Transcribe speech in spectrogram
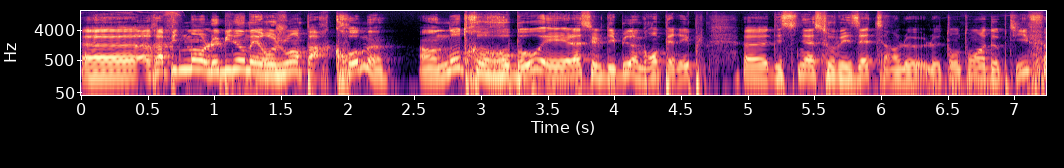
Euh, rapidement, le binôme est rejoint par Chrome, un autre robot, et là c'est le début d'un grand périple euh, destiné à sauver Z, hein, le, le tonton adoptif.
